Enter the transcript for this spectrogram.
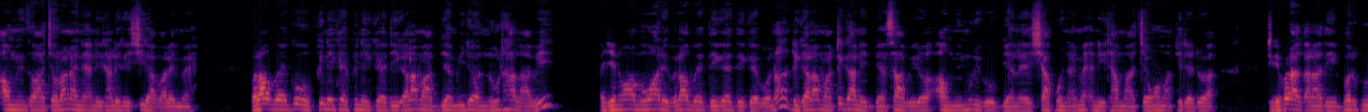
အောင်မြင်စွာကျော်လွှားနိုင်တဲ့အနေအထားလေးတွေရှိတာပါလိမ့်မယ် ဘလောက်ပဲကိုယ်ဖိနေခဲ့ဖိနေခဲ့ဒီကာလမှာပြန်ပြီးတော့နိုးထလာပြီအရင်တော့ဘဝတွေဘလောက်ပဲတည်ခဲ့တည်ခဲ့ပေါ့နော်ဒီကာလမှာတစ်ကနေပြန်ဆပြီးတော့အောင်မြင်မှုတွေကိုပြန်လဲရှာဖွေနိုင်မဲ့အနေအထားမှာကြုံရမှာဖြစ်တဲ့အတွက်ဒီတစ်ပတ်ကာလဒီဘောဓကု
